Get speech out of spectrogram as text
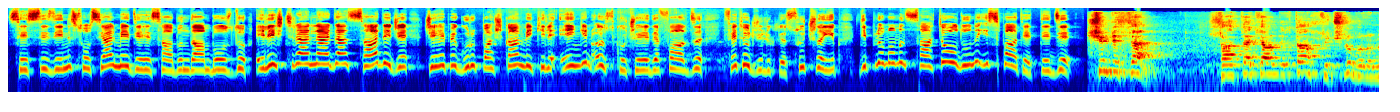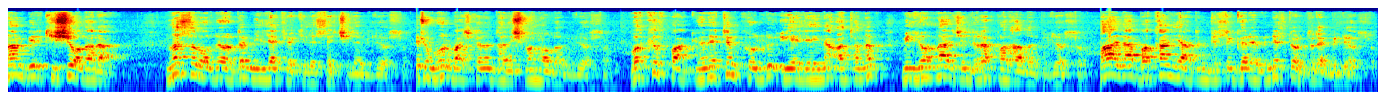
Sessizliğini sosyal medya hesabından bozdu. Eleştirenlerden sadece CHP Grup Başkan Vekili Engin Özkoç'u hedef aldı. FETÖ'cülükle suçlayıp diplomamın sahte olduğunu ispat et dedi. Şimdi sen sahtekarlıktan suçlu bulunan bir kişi olarak nasıl oluyor da milletvekili seçilebiliyorsun? Cumhurbaşkanı danışmanı olabiliyorsun. Vakıfbank yönetim kurulu üyeliğine atanıp milyonlarca lira para alabiliyorsun. Hala bakan yardımcısı görevini sürdürebiliyorsun.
